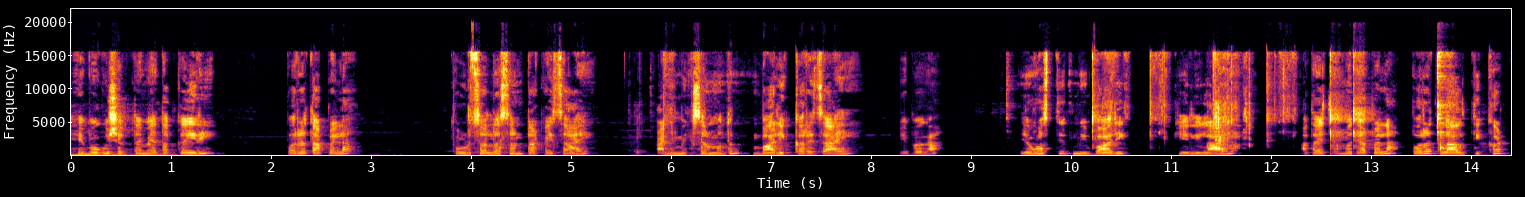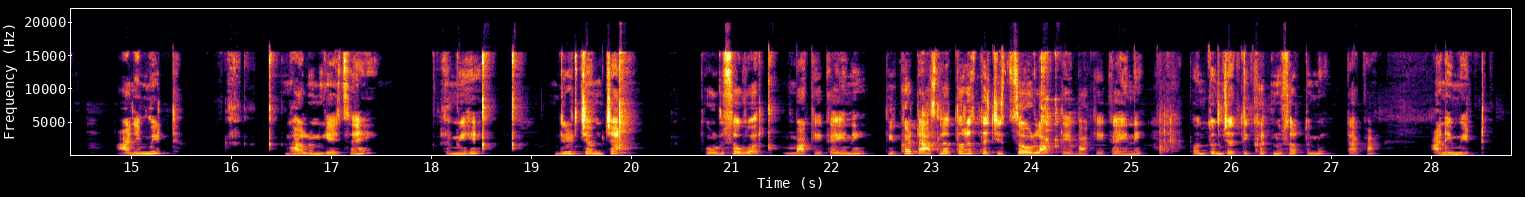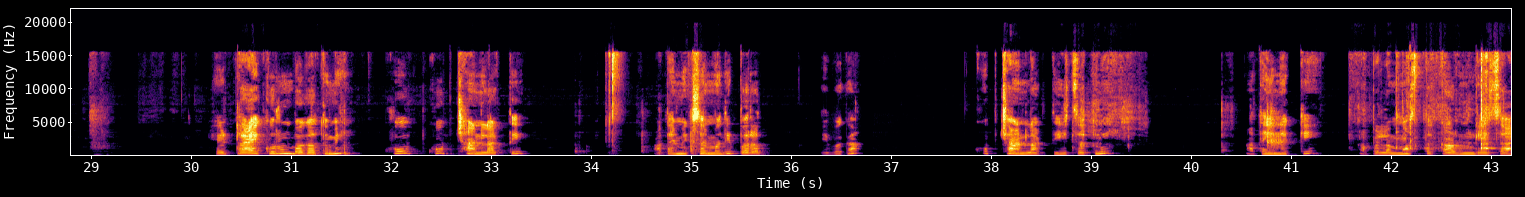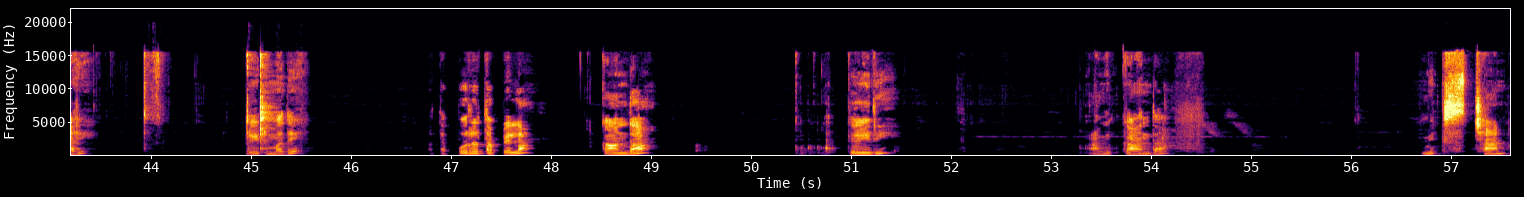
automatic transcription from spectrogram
हे बघू शकता मी आता कैरी परत आपल्याला थोडंसं लसण टाकायचं आहे आणि मिक्सरमधून बारीक करायचं आहे. हे बघा व्यवस्थित मी बारीक केलेलं आहे. आता याच्यामध्ये आपल्याला परत लाल तिखट आणि मीठ घालून घ्यायचं आहे. तर मी हे दीड चमचा थोडंसं वर बाकी काही नाही. तिखट असलं तरच त्याची चव लागते बाकी काही नाही. पण तुमच्या तिखटनुसार तुम्ही टाका आणि मीठ. हे ट्राय करून बघा तुम्ही. खूप खूप छान लागते. आता मिक्सरमध्ये परत. हे बघा. खूप छान लागते ही चटणी. आता हे नक्की आपल्याला मस्त काढून घ्यायचं आहे. प्लेटमध्ये. आता परत आपल्याला कांदा कैरी आणि कांदा मिक्स छान.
